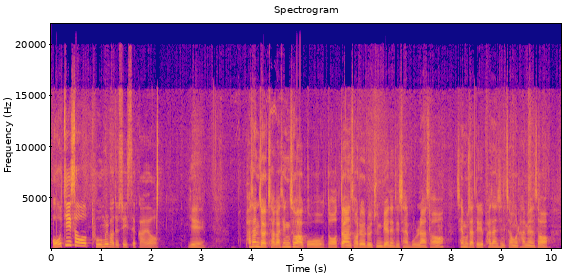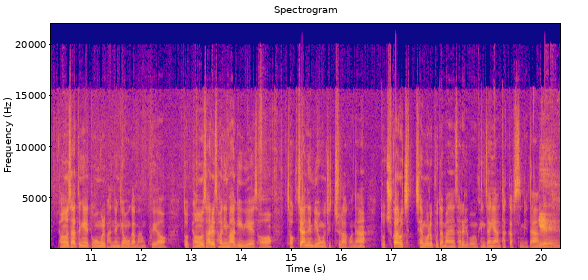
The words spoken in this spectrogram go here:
어디서 도움을 받을 수 있을까요? 예. 파산 절차가 생소하고 또 어떠한 서류를 준비해야 되는지 잘 몰라서 채무자들이 파산 신청을 하면서 변호사 등의 도움을 받는 경우가 많고요. 또 변호사를 선임하기 위해서 적지 않은 비용을 지출하거나 또 추가로 채- 채무를 부담하는 사례를 보면 굉장히 안타깝습니다. 예. 네.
